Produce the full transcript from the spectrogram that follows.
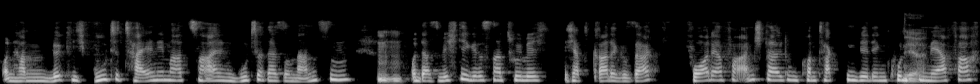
und haben wirklich gute Teilnehmerzahlen, gute Resonanzen. Mhm. Und das Wichtige ist natürlich, ich habe es gerade gesagt, vor der Veranstaltung kontakten wir den Kunden ja. mehrfach.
